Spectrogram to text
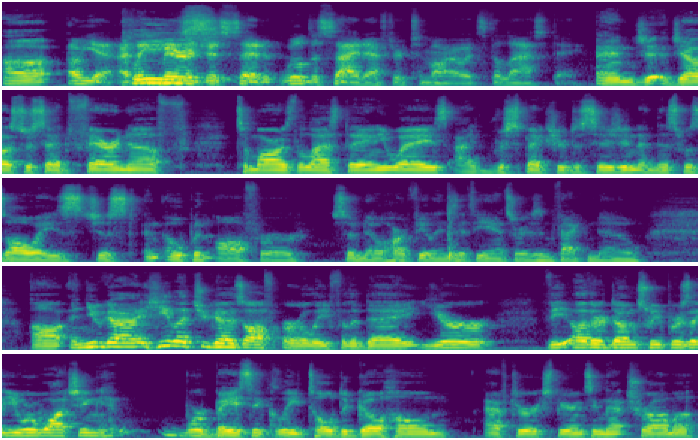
Uh, Oh yeah, I think Mara just said we'll decide after tomorrow. It's the last day. and J- Jalester said, "Fair enough. Tomorrow's the last day, anyways. I respect your decision, and this was always just an open offer, so no hard feelings if the answer is in fact no." Uh, and you guys, he let you guys off early for the day. You're the other dung sweepers that you were watching were basically told to go home after experiencing that trauma,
